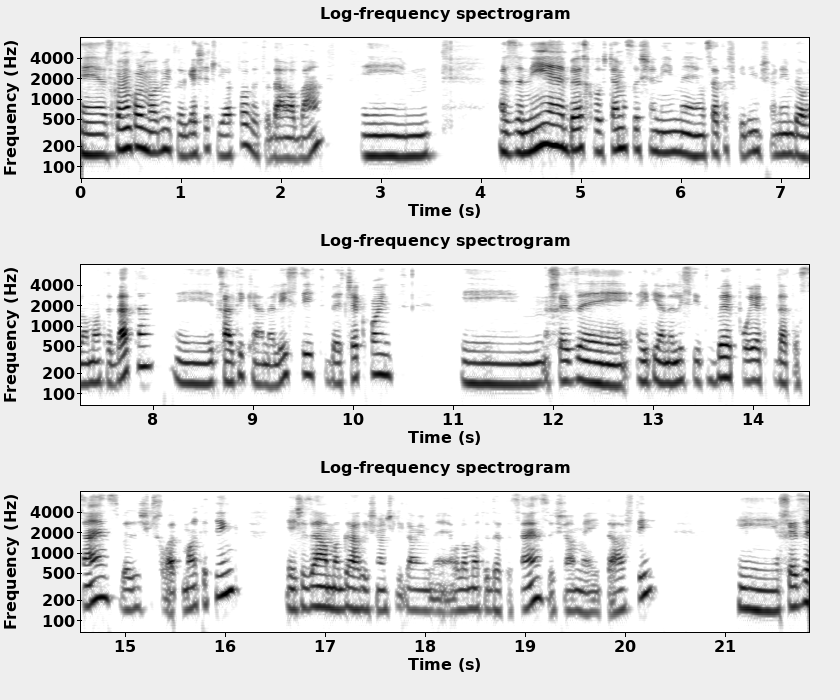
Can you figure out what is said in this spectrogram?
אה, אז קודם כל מאוד מתרגשת להיות פה ותודה רבה. אה, אז אני בערך כבר 12 שנים עושה תפקידים שונים בעולמות ה data, התחלתי כאנליסטית ב Check Point, אחרי זה הייתי אנליסטית בפרויקט data science באיזושהי חברת marketing, שזה המגע הראשון שלי גם עם עולמות ה data science ושם התאהבתי. אחרי זה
